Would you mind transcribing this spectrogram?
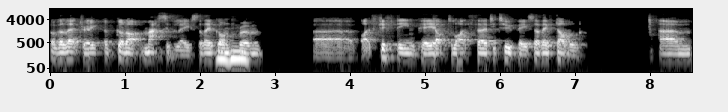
of electric have gone up massively. So they've gone mm-hmm. from uh, like 15p up to like 32p. So they've doubled. Um,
